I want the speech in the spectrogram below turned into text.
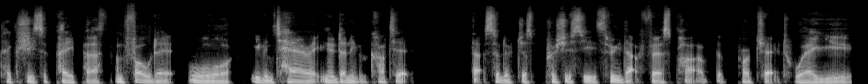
Take a piece of paper and fold it or even tear it, you know, don't even cut it. That sort of just pushes you through that first part of the project where you,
